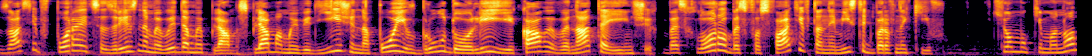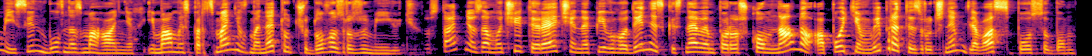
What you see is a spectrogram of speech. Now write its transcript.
Засіб впорається з різними видами плям, з плямами від їжі, напоїв, бруду, олії, кави, вина та інших, без хлору, без фосфатів та не містить барвників. Цьому кімоно мій син був на змаганнях, і мами спортсменів мене тут чудово зрозуміють. Достатньо замочити речі на півгодини з кисневим порошком нано, а потім випрати зручним для вас способом.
